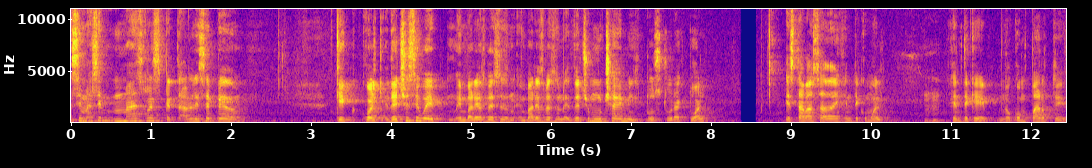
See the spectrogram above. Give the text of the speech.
se me hace más respetable ese pedo. Que cualquier, de hecho ese güey en varias veces, en varias veces, de hecho mucha de mi postura actual está basada en gente como él. Gente que no comparte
